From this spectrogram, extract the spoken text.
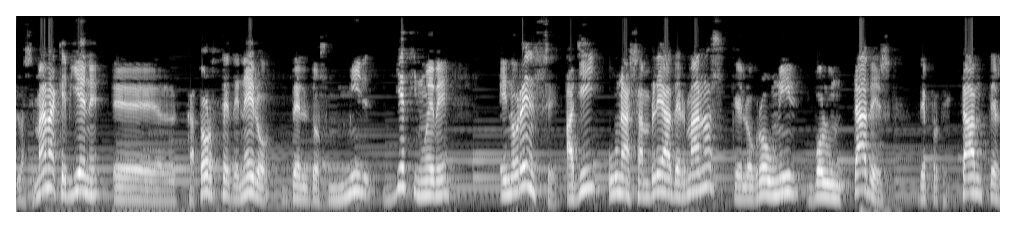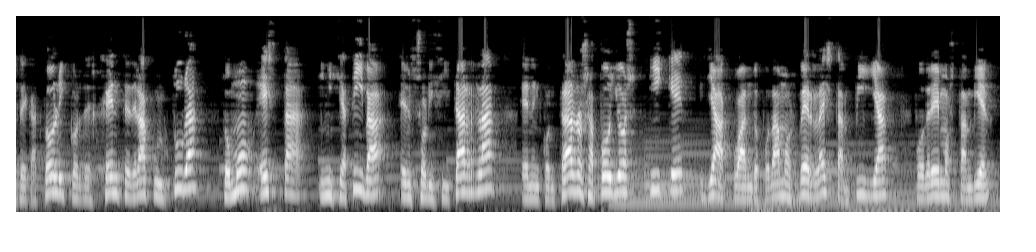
la semana que viene, el 14 de enero del 2019, en Orense. Allí una asamblea de hermanos que logró unir voluntades de protestantes, de católicos, de gente de la cultura, tomó esta iniciativa en solicitarla, en encontrar los apoyos y que ya cuando podamos ver la estampilla podremos también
